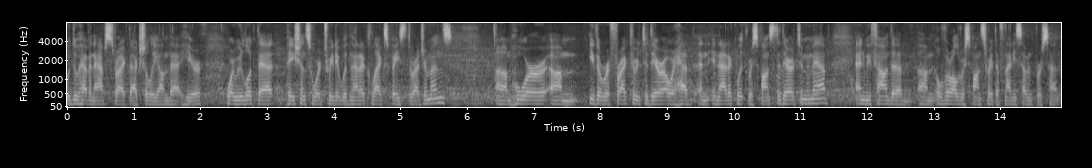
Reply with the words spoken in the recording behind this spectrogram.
We do have an abstract actually on that here, where we looked at patients who were treated with venetoclax-based regimens um, who were um, either refractory to DARA or had an inadequate response to daratumumab, and we found an um, overall response rate of 97%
